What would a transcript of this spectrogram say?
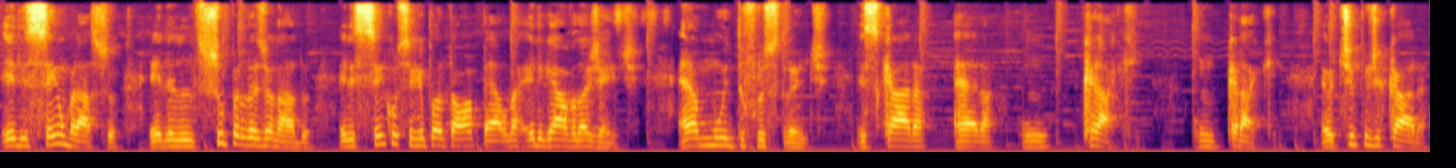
Ele sem um braço, ele super lesionado, ele sem conseguir plantar uma perna, ele ganhava da gente. Era muito frustrante. Esse cara era um craque. Um craque. É o tipo de cara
